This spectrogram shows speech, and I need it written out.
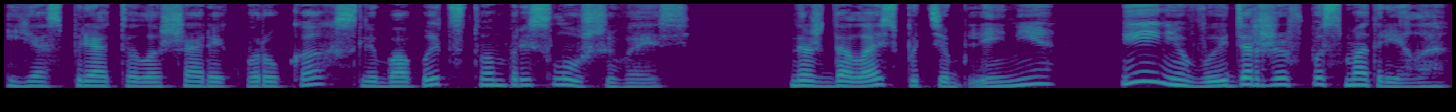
Я спрятала шарик в руках с любопытством прислушиваясь. Дождалась потепления и, не выдержав, посмотрела.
